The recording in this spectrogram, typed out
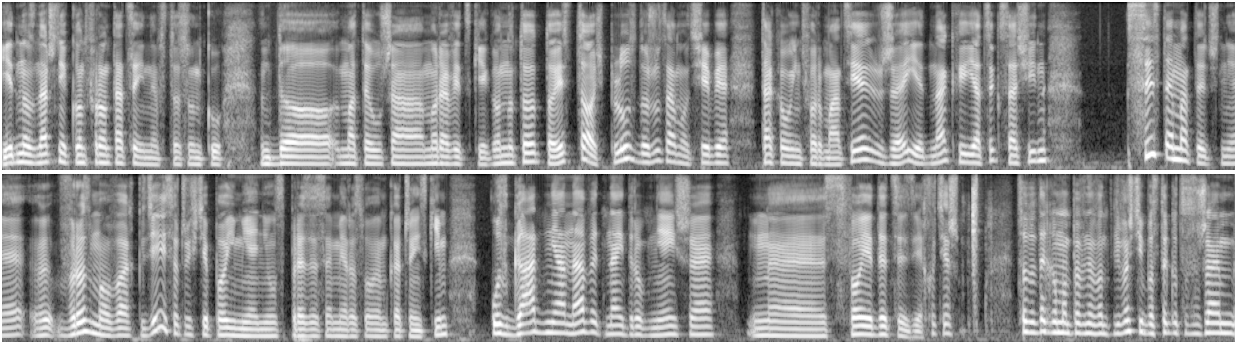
jednoznacznie konfrontacyjne w stosunku do Mateusza Morawieckiego, no to to jest coś. Plus dorzucam od siebie taką informację, że jednak Jacek Sasin systematycznie y, w rozmowach, gdzie jest oczywiście po imieniu z prezesem Jarosławem Kaczyńskim, uzgadnia nawet najdrobniejsze mm, e, swoje decyzje. Chociaż co do tego mam pewne wątpliwości, bo z tego co słyszałem,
